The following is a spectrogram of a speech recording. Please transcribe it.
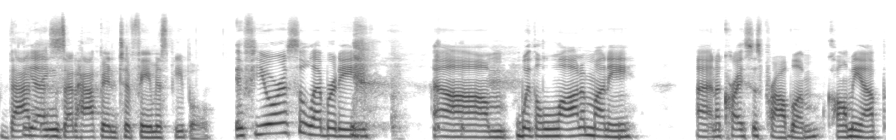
bad Yes. things that happen to famous people. if you're a celebrity um, with a lot of money and a crisis problem, call me up.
